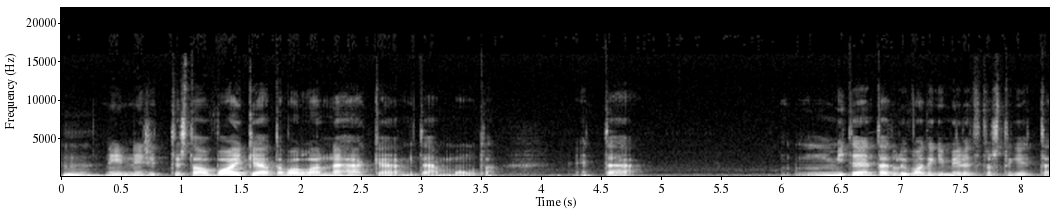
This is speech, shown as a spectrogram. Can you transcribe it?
mm. niin, niin sitten sitä on vaikea tavallaan nähdäkään mitään muuta. Että miten, tai tuli jotenkin mieleen tostakin, että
